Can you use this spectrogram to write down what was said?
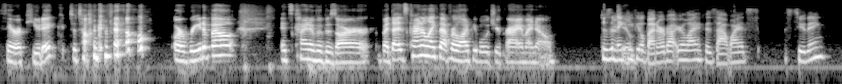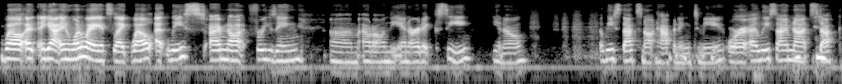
therapeutic to talk about or read about. It's kind of a bizarre, but that's kind of like that for a lot of people with true crime. I know. Does it make too. you feel better about your life? Is that why it's soothing? Well, uh, yeah, in one way, it's like, well, at least I'm not freezing um, out on the Antarctic Sea, you know. At least that's not happening to me, or at least I'm not stuck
